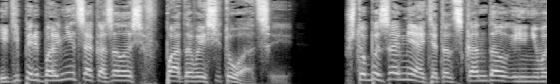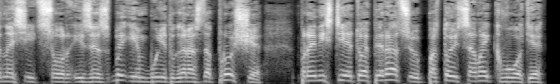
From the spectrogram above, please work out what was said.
И теперь больница оказалась в патовой ситуации. Чтобы замять этот скандал и не выносить ссор из СБ, им будет гораздо проще провести эту операцию по той самой квоте,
